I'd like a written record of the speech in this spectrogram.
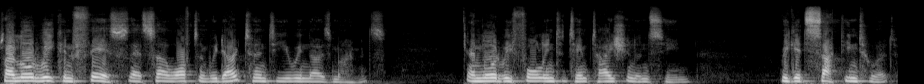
So, Lord, we confess that so often we don't turn to you in those moments. And, Lord, we fall into temptation and sin. We get sucked into it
